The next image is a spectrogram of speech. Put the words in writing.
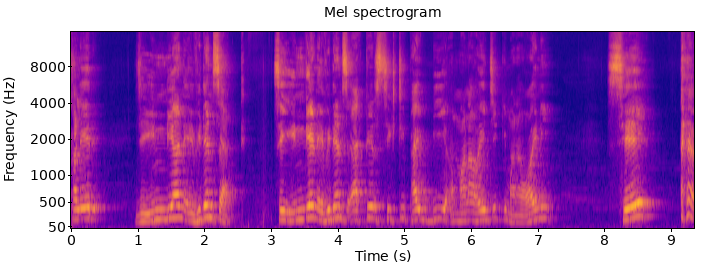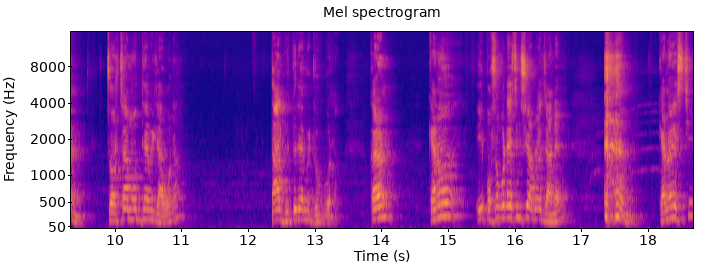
সালের যে ইন্ডিয়ান এভিডেন্স অ্যাক্ট, সেই ইন্ডিয়ান এভিডেন্স অ্যাক্টের সিক্সটি ফাইভ বি মানা হয়েছে কি মানা হয়নি? সে চর্চার মধ্যে আমি যাব না। তার ভিতরে আমি ঢুকবো না। কারণ কেন এই প্রসঙ্গটা এসেছে নিশ্চয়ই আপনারা জানেন। কেন এসছে?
